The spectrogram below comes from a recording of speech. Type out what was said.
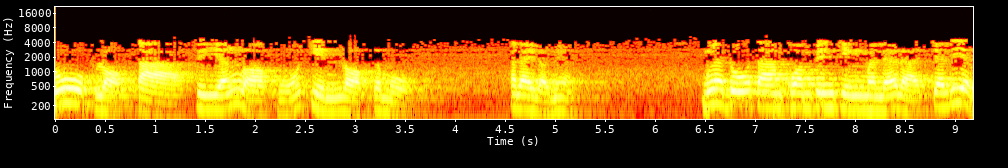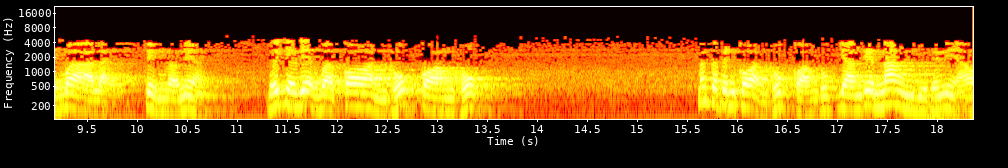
รูปหลอกตา เสียงหลอกหูจินหลอกจมูก อะไรเหล่านี้เมื่อดูตามความเป็นจริงมันแล้วล่ะ จะเรียกว่าอะไรสิ่งเหล่านี้หรือจะเรียกว่าก้อนทุกกองทุก มันก็เป็นก้อนทุกกองทุกอย่างที่นั่งอยู่ในนี้เอา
